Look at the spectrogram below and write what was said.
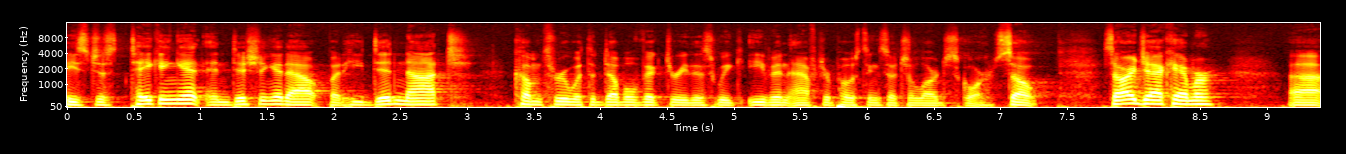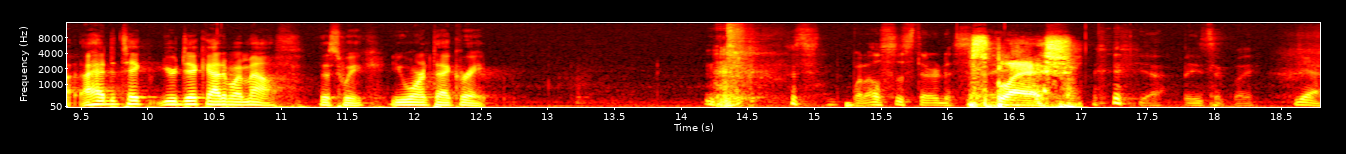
He's just taking it and dishing it out, but he did not come through with a double victory this week, even after posting such a large score. So, sorry, Jackhammer. Uh, I had to take your dick out of my mouth this week. You weren't that great. What else is there to say? Splash. yeah, basically. Yeah.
